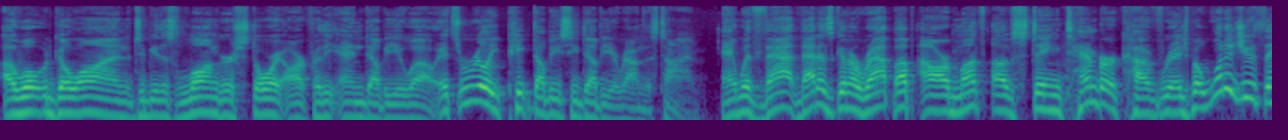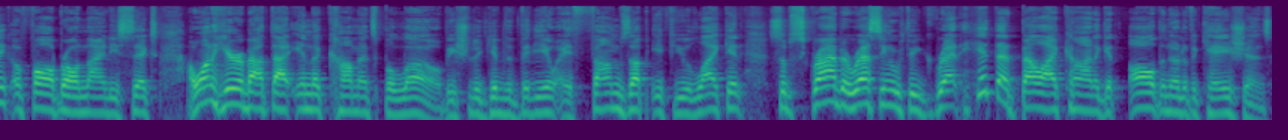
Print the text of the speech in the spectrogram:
of what would go on to be this longer story arc for the NWO. It's really peak WCW around this time. And with that, that is going to wrap up our month of Stingtember coverage. But what did you think of Fall Brawl 96? I want to hear about that in the comments below. Be sure to give the video a thumbs up if you like it. Subscribe to Wrestling with Wregret. Hit that bell icon to get all the notifications.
